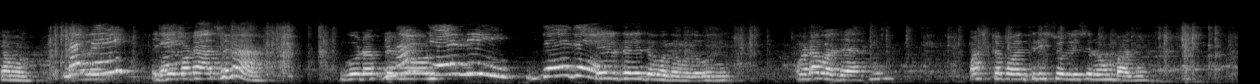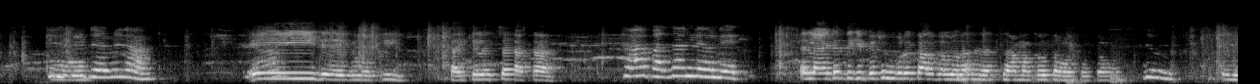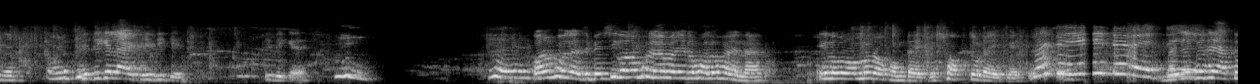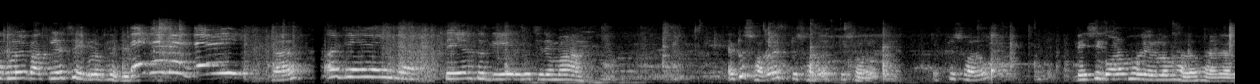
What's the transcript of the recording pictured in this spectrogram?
কেমন? এই যে কটা আছে না? গুড আফটারনুন তেল তেলে দেবো দেবো দেবো কটা বাজে? এখন পাঁচটা পঁয়ত্রিশ চল্লিশ এরকম বাজে। এই যে এগুলো কি? সাইকেলের চাকা। এই লাইটের দিকে পেছন করে কাল কালো দেখা যাচ্ছে আমাকেও তোমাকেও কেমন। এই যে এদিকে লাইট এইদিকে এদিকে। গরম হয়ে গেছে বেশি গরম হলে আবার এগুলো ভালো হয় না। এগুলো অন্যরকম টাইপের শক্ত টাইপের ভেজে ভেজে এতগুলোই বাকি আছে এগুলো ভেজে হ্যাঁ? তেল তো দিয়ে রেখেছি রে মা। একটু সরো একটু সরো একটু সরো একটু সরো। বেশি গরম হলে এগুলো ভালো হয় না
